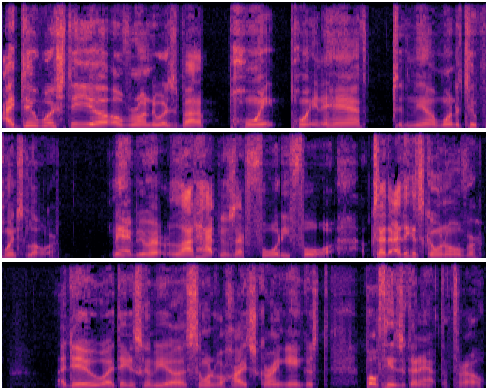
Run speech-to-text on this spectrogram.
I do wish the uh, over under was about a point, point and a half, to, you know, one to two points lower. Man, I'd be a lot happier was at 44 because I, I, think it's going over. I do. I think it's going to be a, somewhat of a high scoring game because both teams are going to have to throw.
